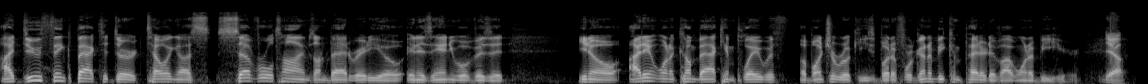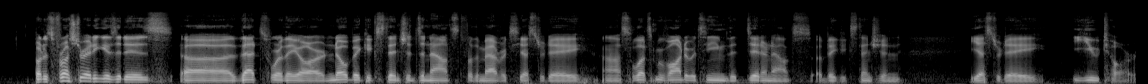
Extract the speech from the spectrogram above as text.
I do think back to Dirk telling us several times on bad radio in his annual visit, you know, I didn't want to come back and play with a bunch of rookies, but if we're going to be competitive, I want to be here. yeah. But as frustrating as it is, uh, that's where they are. No big extensions announced for the Mavericks yesterday. Uh, so let's move on to a team that did announce a big extension yesterday Utah.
